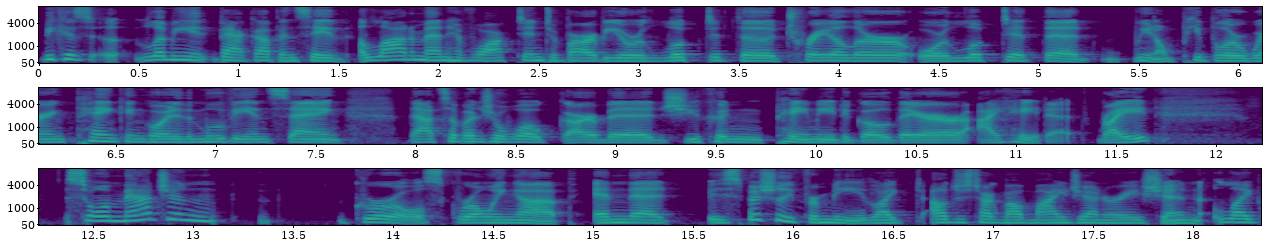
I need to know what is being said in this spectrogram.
because uh, let me back up and say a lot of men have walked into Barbie or looked at the trailer or looked at that you know people are wearing pink and going to the movie and saying that's a bunch of woke garbage. You couldn't pay me to go there. I hate it. Right? So imagine girls growing up and that especially for me like i'll just talk about my generation like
